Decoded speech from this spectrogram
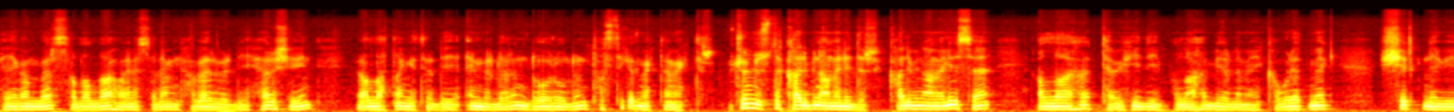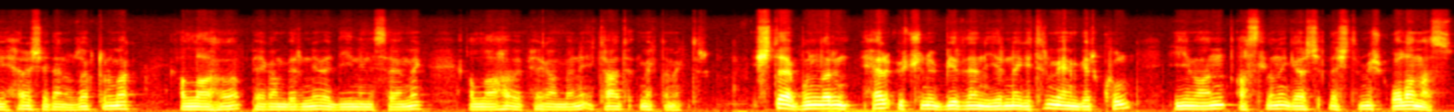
Peygamber sallallahu aleyhi ve sellemin haber verdiği her şeyin ve Allah'tan getirdiği emirlerin doğru olduğunu tasdik etmek demektir. Üçüncüsü de kalbin amelidir. Kalbin ameli ise Allah'ı tevhidi, Allah'ı birlemeyi kabul etmek, şirk nevi her şeyden uzak durmak, Allah'ı, peygamberini ve dinini sevmek, Allah'a ve peygamberine itaat etmek demektir. İşte bunların her üçünü birden yerine getirmeyen bir kul, imanın aslını gerçekleştirmiş olamaz.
